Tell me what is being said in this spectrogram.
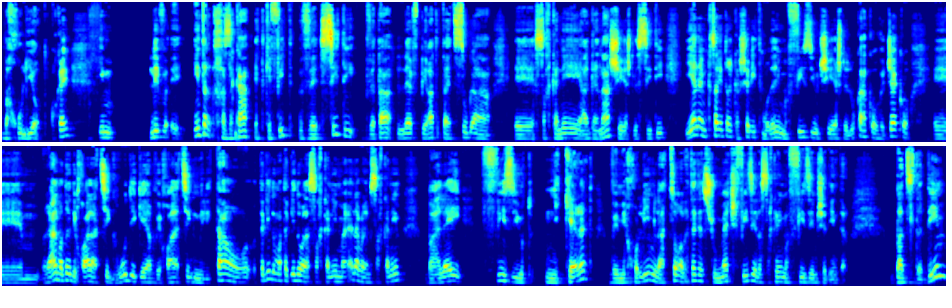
בחוליות אוקיי אם אינטר חזקה התקפית וסיטי ואתה לב פירטת את סוג השחקני הגנה שיש לסיטי. יהיה להם קצת יותר קשה להתמודד עם הפיזיות שיש ללוקאקו וג'קו. אמ, ריאל מדריד יכולה להציג רודיגר ויכולה להציג מיליטאו. תגידו מה תגידו על השחקנים האלה אבל הם שחקנים בעלי פיזיות ניכרת והם יכולים לעצור לתת איזשהו מאץ' פיזי לשחקנים הפיזיים של אינטר. בצדדים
